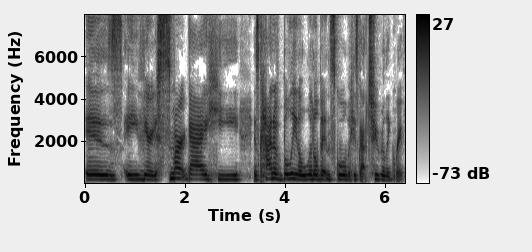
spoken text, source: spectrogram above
is a very smart guy. He is kind of bullied a little bit in school but he's got two really great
